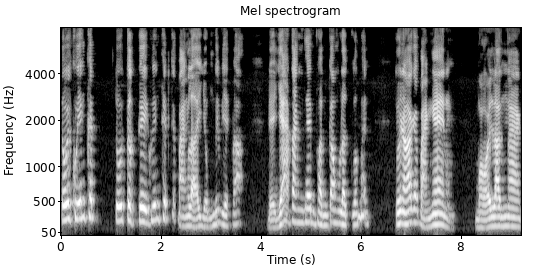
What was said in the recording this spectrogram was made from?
Tôi khuyến khích, tôi cực kỳ khuyến khích các bạn lợi dụng cái việc đó để gia tăng thêm phần công lực của mình. Tôi nói các bạn nghe nè, mỗi lần mà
